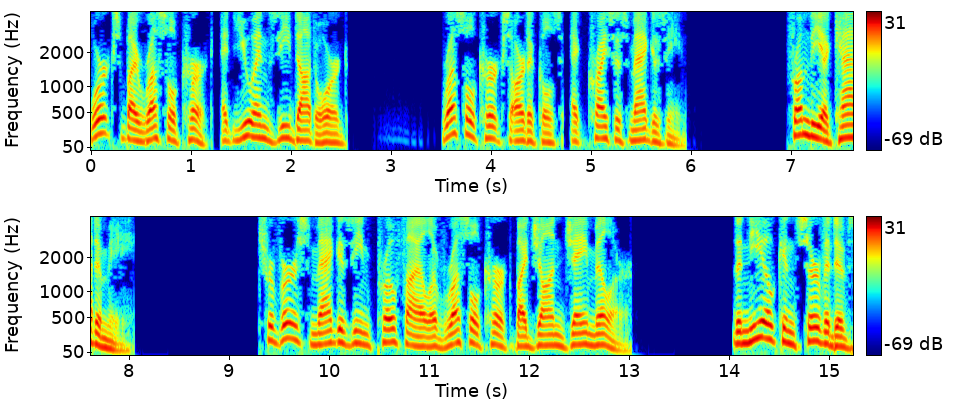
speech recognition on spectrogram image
Works by Russell Kirk, at unz.org Russell Kirk's articles, at Crisis Magazine. From the Academy. Traverse Magazine profile of Russell Kirk by John J. Miller The Neoconservatives,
